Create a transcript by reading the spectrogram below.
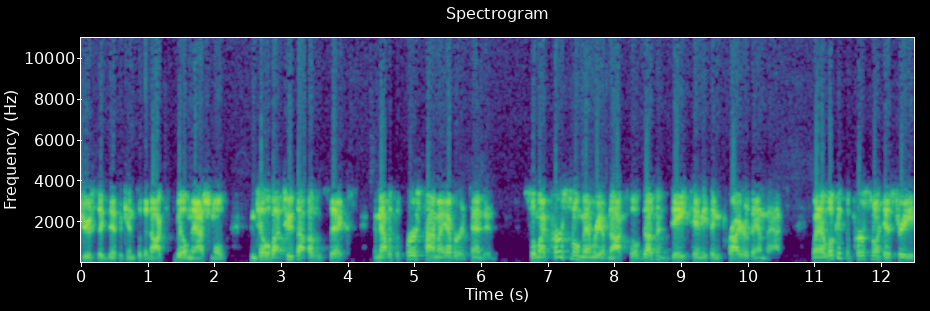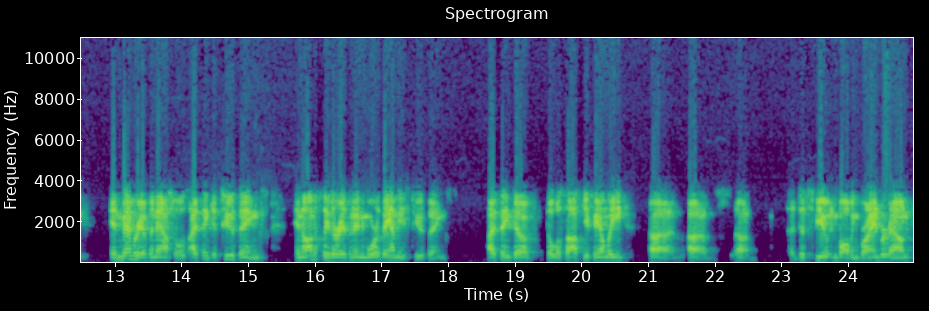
true significance of the Knoxville Nationals until about 2006. And that was the first time I ever attended. So my personal memory of Knoxville doesn't date to anything prior than that. When I look at the personal history in memory of the Nationals, I think of two things. And honestly, there isn't any more than these two things. I think of the Lasoski family, uh, uh, uh, a dispute involving Brian Brown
